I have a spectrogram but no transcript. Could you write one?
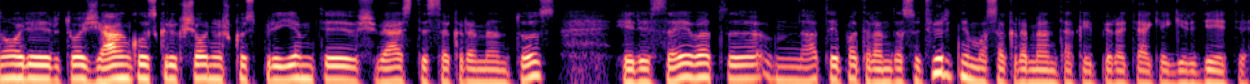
nori ir tuos ženklus krikščioniškus priimti, švesti sakramentus ir jisai vat, na, taip pat randa sutvirtinimo sakramentą, kaip yra tekę girdėti.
